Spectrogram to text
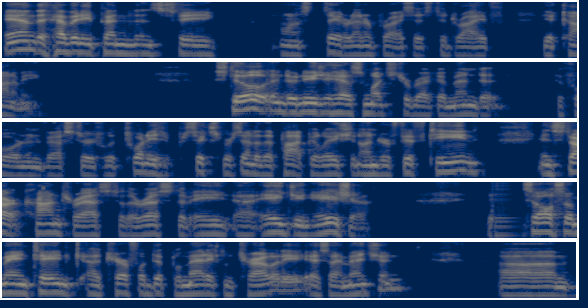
and the heavy dependency on state-owned enterprises to drive the economy. Still, Indonesia has much to recommend it to foreign investors, with 26% of the population under 15, in stark contrast to the rest of a, uh, aging Asia. It's also maintained a careful diplomatic neutrality, as I mentioned. Um,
